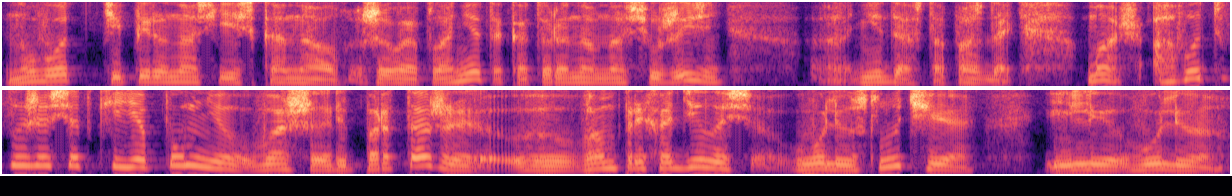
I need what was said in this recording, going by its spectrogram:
Ну вот теперь у нас есть канал «Живая планета», который нам на всю жизнь э, не даст опоздать. Маш, а вот вы же все-таки, я помню, ваши репортажи, э, вам приходилось волею случая или волею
